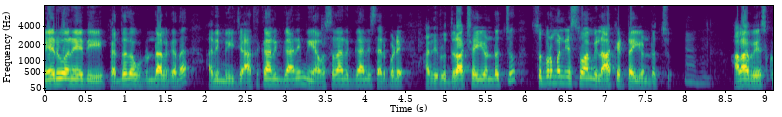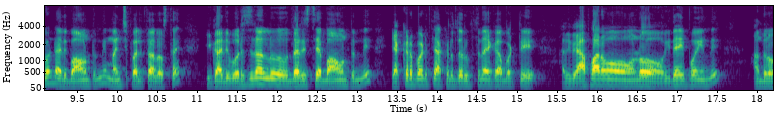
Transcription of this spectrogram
మేరు అనేది పెద్దది ఒకటి ఉండాలి కదా. అది మీ జాతకానికి కానీ మీ అవసరానికి కానీ సరిపడే అది రుద్రాక్ష అయ్యి ఉండొచ్చు సుబ్రహ్మణ్య స్వామి లాకెట్ అయ్యి ఉండొచ్చు అలా వేసుకోండి అది బాగుంటుంది మంచి ఫలితాలు వస్తాయి. ఇక అది ఒరిజినల్ ధరిస్తే బాగుంటుంది ఎక్కడ పడితే అక్కడ దొరుకుతున్నాయి కాబట్టి అది వ్యాపారంలో ఇదైపోయింది. అందులో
